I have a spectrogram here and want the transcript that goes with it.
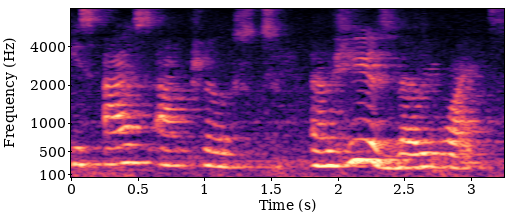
his eyes are closed, and he is very white.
